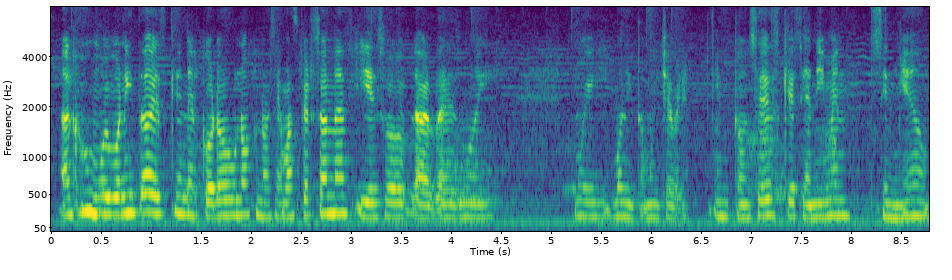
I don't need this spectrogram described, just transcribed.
algo muy bonito es que en el coro uno conoce a más personas y eso la verdad es muy, muy bonito, muy chévere. Entonces, que se animen sin miedo.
